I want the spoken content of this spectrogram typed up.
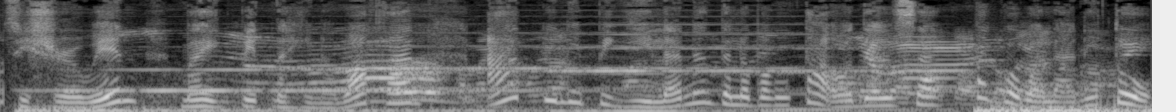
Si Sherwin, mahigpit na hinawakan at pinipigilan ng dalawang tao dahil sa pagwawala nito.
